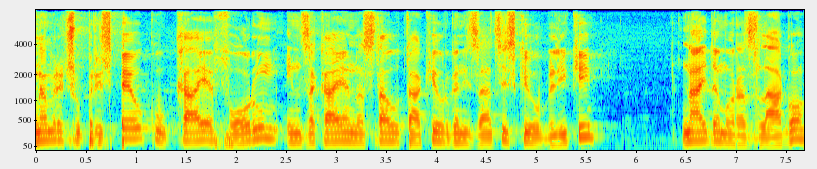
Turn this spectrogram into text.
Namreč v prispevku, kaj je forum in zakaj je nastal v taki organizacijski obliki, najdemo razlago,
